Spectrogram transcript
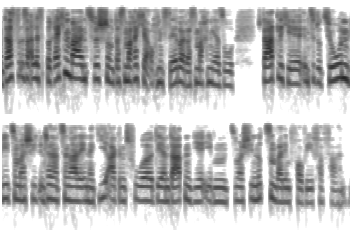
und das ist alles berechenbar inzwischen und das mache ich ja auch nicht selber. Das machen ja so staatliche Institutionen wie zum Beispiel die Internationale Energieagentur, deren Daten wir eben zum Beispiel nutzen bei dem VW-Verfahren.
